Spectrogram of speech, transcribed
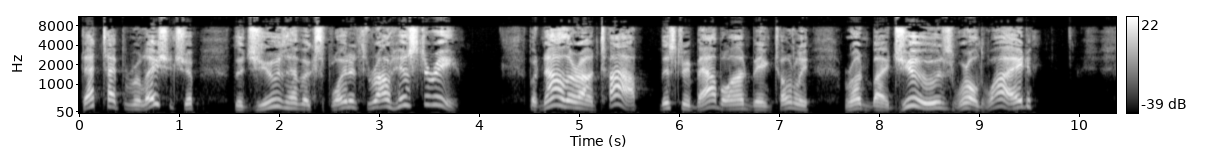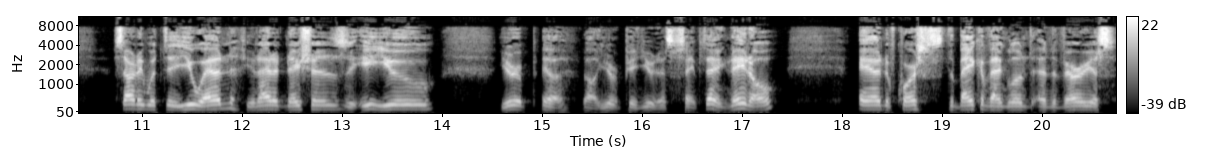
that type of relationship the Jews have exploited throughout history. But now they're on top, Mystery Babylon being totally run by Jews worldwide, starting with the UN, United Nations, the EU, Europe, uh, well, European Union, it's the same thing, NATO, and of course the Bank of England and the various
